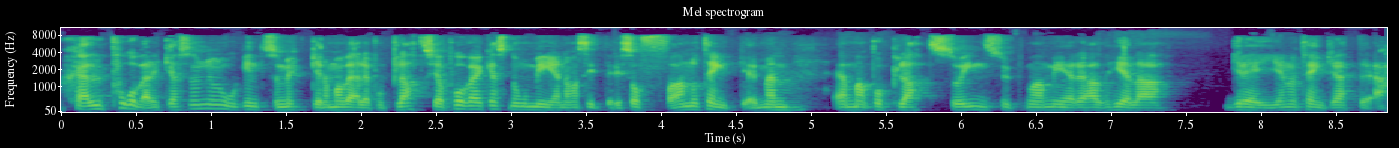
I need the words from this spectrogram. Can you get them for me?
själv påverkas jag nog inte så mycket när man väl är på plats. Jag påverkas nog mer när man sitter i soffan och tänker. Men mm. är man på plats så insuper man mer all, hela grejen och tänker att ah,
